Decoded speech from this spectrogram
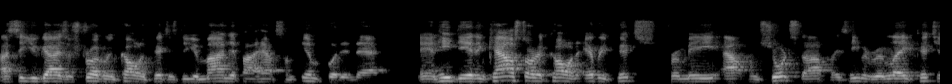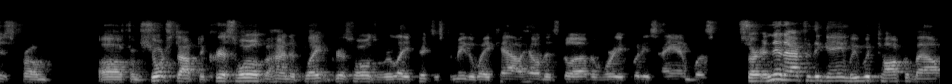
I see you guys are struggling calling pitches. Do you mind if I have some input in that? And he did. And Cal started calling every pitch for me out from shortstop as he would relay pitches from uh, from shortstop to Chris Hoiles behind the plate. And Chris Hoiles would relay pitches to me the way Cal held his glove and where he put his hand was certain. And then after the game, we would talk about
